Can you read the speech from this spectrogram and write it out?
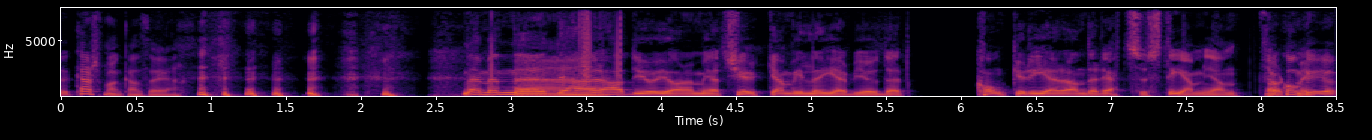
det kanske man kan säga. Nej, men eh, det här hade ju att göra med att kyrkan ville erbjuda ett konkurrerande rättssystem jämfört ja, med,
